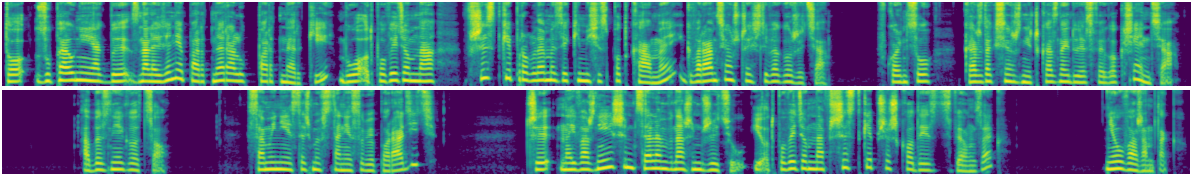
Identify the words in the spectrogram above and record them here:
To zupełnie jakby znalezienie partnera lub partnerki było odpowiedzią na wszystkie problemy, z jakimi się spotkamy i gwarancją szczęśliwego życia. W końcu każda księżniczka znajduje swojego księcia. A bez niego co? Sami nie jesteśmy w stanie sobie poradzić? Czy najważniejszym celem w naszym życiu i odpowiedzią na wszystkie przeszkody jest związek? Nie uważam tak.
